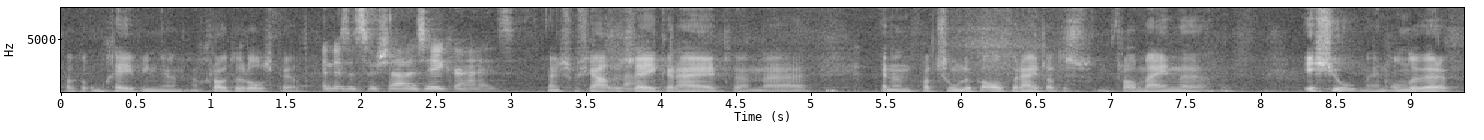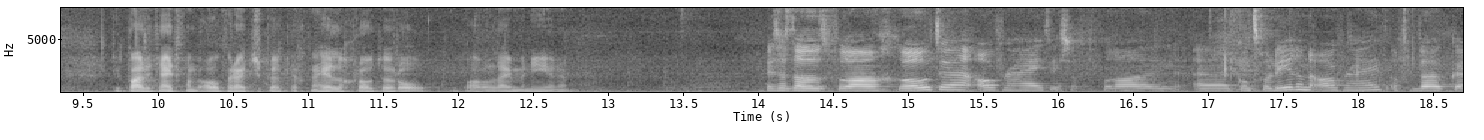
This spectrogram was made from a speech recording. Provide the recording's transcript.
dat de omgeving een, een grote rol speelt. En dus het sociale zekerheid. En sociale Vaak. zekerheid en, en een fatsoenlijke overheid, dat is vooral mijn issue, mijn onderwerp. De kwaliteit van de overheid speelt echt een hele grote rol op allerlei manieren. Is dat dat het vooral een grote overheid is of vooral een controlerende overheid? Of welke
